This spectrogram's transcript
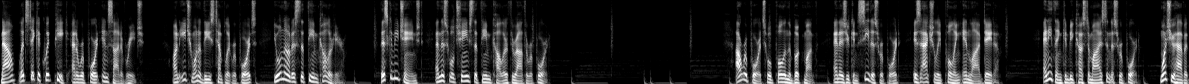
Now, let's take a quick peek at a report inside of Reach. On each one of these template reports, you will notice the theme color here. This can be changed, and this will change the theme color throughout the report. Our reports will pull in the book month, and as you can see this report is actually pulling in live data. Anything can be customized in this report. Once you have it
